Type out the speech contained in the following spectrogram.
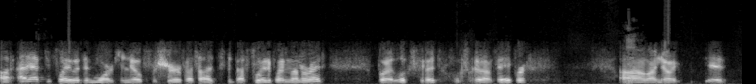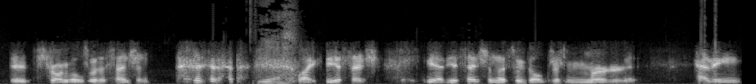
I'd have to play with it more to know for sure if I thought it's the best way to play mono red. But it looks good. Looks good on paper. Um, I know it, it it struggles with ascension. yeah. Like the ascension, yeah, the ascension list we built just murdered it. Having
